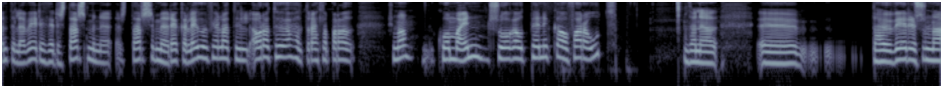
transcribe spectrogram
endilega verið þeirri starfsemi að reyka leigufjöla til áratöga, heldur ætla bara að svona, koma inn, soga át peninga og fara út. Þannig að uh, það hefur verið svona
